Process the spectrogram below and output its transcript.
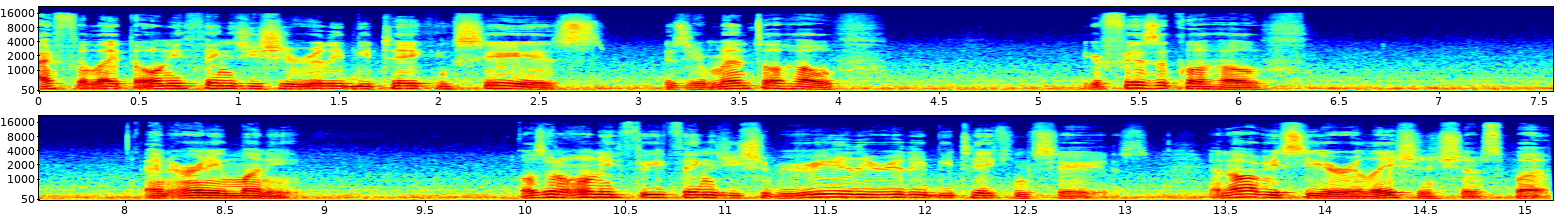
I feel like the only things you should really be taking serious is your mental health, your physical health, and earning money. Those are the only three things you should be really, really be taking serious and obviously your relationships, but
